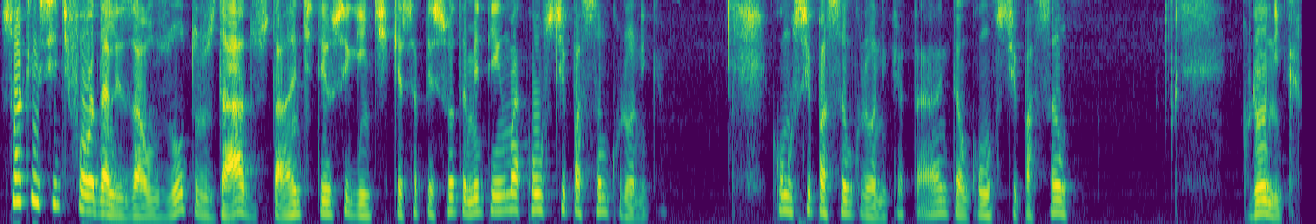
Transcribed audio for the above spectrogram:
Só que se a gente for analisar os outros dados, tá? Antes tem o seguinte, que essa pessoa também tem uma constipação crônica. Constipação crônica, tá? Então, constipação crônica,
